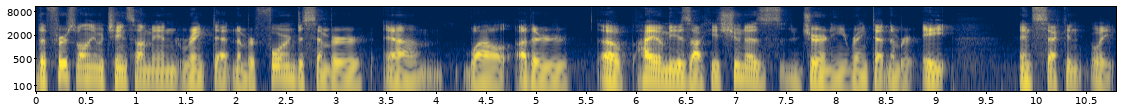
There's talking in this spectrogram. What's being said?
the first volume of Chainsaw Man ranked at number four in December, um, while other oh Hayao Miyazaki's Shuna's Journey ranked at number eight, and second wait,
